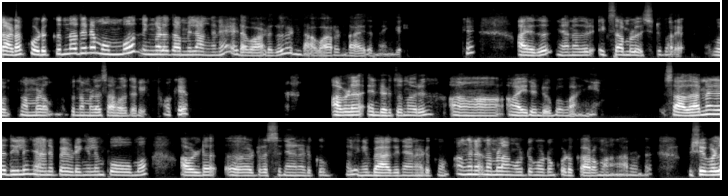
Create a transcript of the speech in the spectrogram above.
കടം കൊടുക്കുന്നതിന് മുമ്പോ നിങ്ങൾ തമ്മിൽ അങ്ങനെ ഇടപാടുകൾ ഉണ്ടാവാറുണ്ടായിരുന്നെങ്കിൽ. ഓക്കെ അതായത് ഞാനതൊരു എക്സാമ്പിൾ വെച്ചിട്ട് പറയാം. ഇപ്പം നമ്മളും ഇപ്പം നമ്മളെ സഹോദരി ഓക്കെ അവൾ എന്റെ അടുത്തുനിന്ന് ഒരു ആയിരം രൂപ വാങ്ങി. സാധാരണഗതിയിൽ ഞാനിപ്പോൾ എവിടെയെങ്കിലും പോകുമ്പോൾ അവളുടെ ഡ്രസ്സ് ഞാൻ എടുക്കും അല്ലെങ്കിൽ ബാഗ് ഞാൻ എടുക്കും അങ്ങനെ നമ്മൾ അങ്ങോട്ടും ഇങ്ങോട്ടും കൊടുക്കാറും വാങ്ങാറുണ്ട്. പക്ഷെ ഇവൾ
